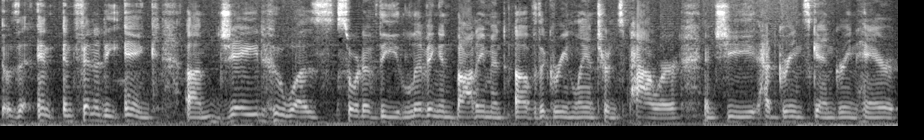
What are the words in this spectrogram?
it was in, Infinity Inc. Um, Jade, who was sort of the living embodiment of the Green Lantern's power, and she had green skin, green hair,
